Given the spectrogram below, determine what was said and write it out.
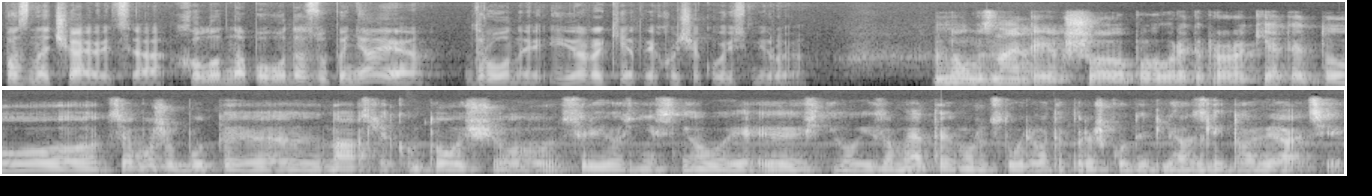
позначаються. Холодна погода зупиняє дрони і ракети, хоч якоюсь мірою. Ну, ви знаєте, якщо поговорити про ракети, то це може бути наслідком того, що серйозні снігові снігові замети можуть створювати перешкоди для зліту авіації,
